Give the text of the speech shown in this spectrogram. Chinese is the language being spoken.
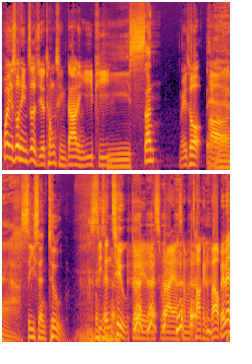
欢迎收听这集的通勤搭零 EP，一三。没错啊、，Yeah，Season Two，s e a s o n Two，对，That's right，I'm talking about baby。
